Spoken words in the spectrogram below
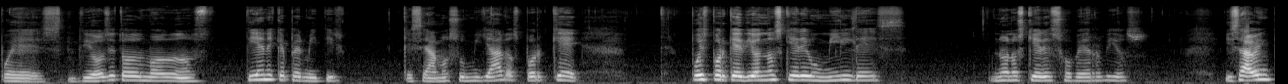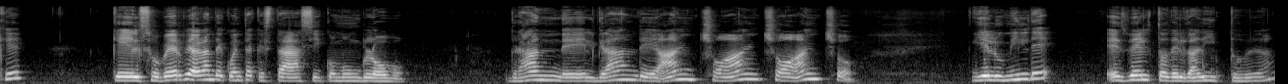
pues Dios de todos modos nos tiene que permitir que seamos humillados. ¿Por qué? Pues porque Dios nos quiere humildes, no nos quiere soberbios. ¿Y saben qué? Que el soberbio hagan de cuenta que está así como un globo. Grande, el grande, ancho, ancho, ancho. Y el humilde, esbelto, delgadito, ¿verdad?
